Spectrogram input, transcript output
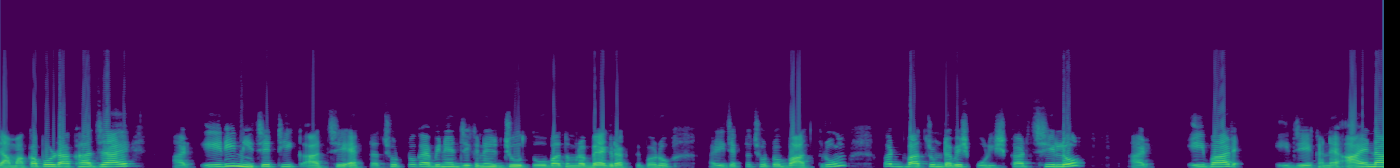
জামা কাপড় রাখা যায়। আর এরই নিচে ঠিক আছে একটা ছোট্ট ক্যাবিনেট যেখানে জুতো বা তোমরা ব্যাগ রাখতে পারো। আর এই যে একটা ছোট বাথরুম বাট বাথরুমটা বেশ পরিষ্কার ছিল। আর এইবার এই যে এখানে আয়না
